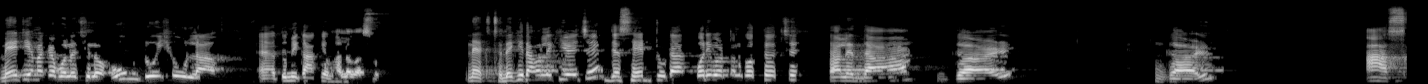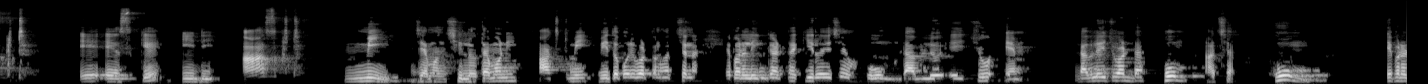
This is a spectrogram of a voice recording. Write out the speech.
মেয়েটি আমাকে বলেছিল হুম ডু ইউ লাভ তুমি কাকে ভালোবাসো? নেক্সট দেখি তাহলে কি হয়েছে? যে সেড টুটা পরিবর্তন করতে হচ্ছে। তাহলে the girl girl asked A S K E D asked me যেমন ছিল তেমনই আস্কড মি মি তো পরিবর্তন হচ্ছে না। এবারে লিঙ্কারটা কি রয়েছে? হুম W H O M W H ওয়ার্ডটা হুম আচ্ছা হুম এবারে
